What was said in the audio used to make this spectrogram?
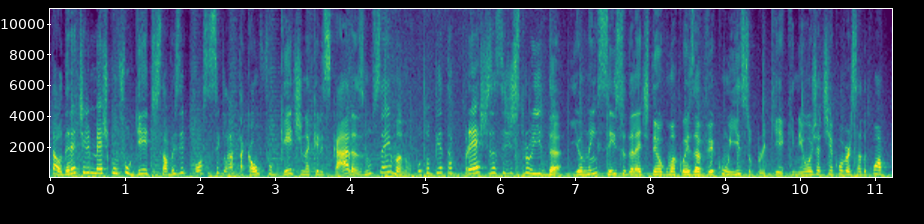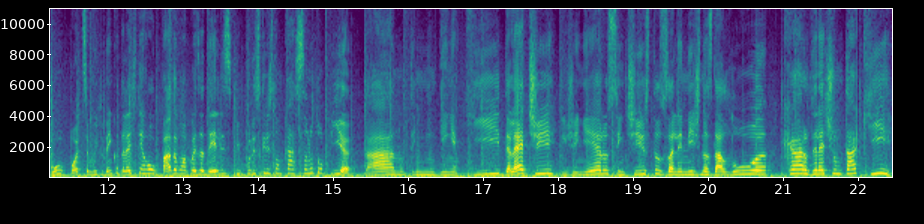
Tá, o Delete ele mexe com foguetes, talvez ele possa, sei lá, tacar um foguete naqueles caras, não sei, mano. Utopia tá prestes a ser destruída. E eu nem sei se o Delete tem alguma coisa a ver com isso, porque que nem eu já tinha conversado com a Apu, pode ser muito bem que o Delete tenha roubado alguma coisa deles e por isso que eles estão caçando Utopia. Tá, não tem ninguém aqui. Delete, engenheiros, cientistas, os alienígenas da lua. Cara, o Delete não tá aqui.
